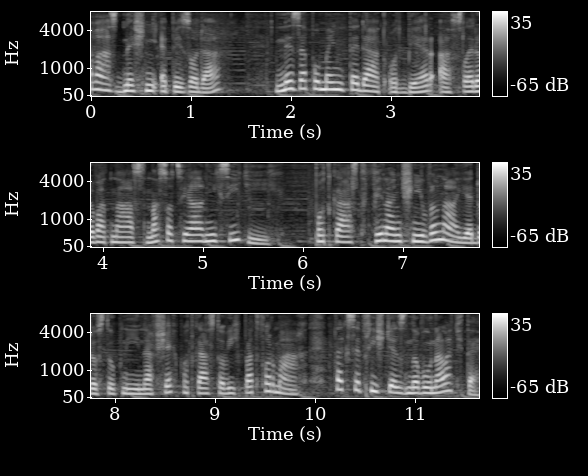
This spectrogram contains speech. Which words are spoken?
vás dnešní epizoda? Nezapomeňte dát odběr a sledovat nás na sociálních sítích. Podcast Finanční vlna je dostupný na všech podcastových platformách, tak se příště znovu nalaďte.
